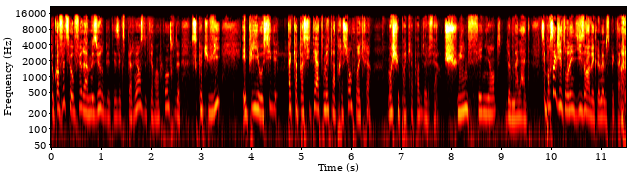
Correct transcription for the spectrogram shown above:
Donc, en fait, c'est au fur et à mesure de tes expériences, de tes rencontres, de ce que tu vis. Et puis aussi ta capacité à te mettre la pression pour écrire. Moi, je suis pas capable de le faire. Je suis une feignante de malade. C'est pour ça que j'ai tourné 10 ans avec le même spectacle.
